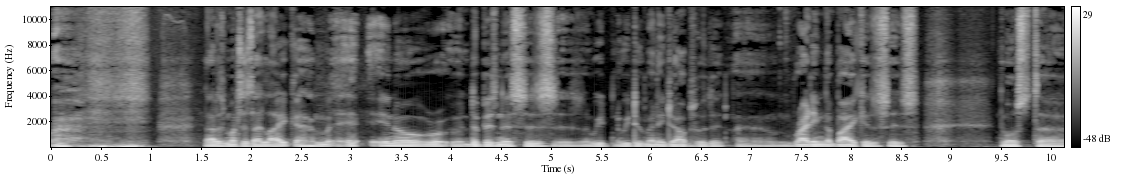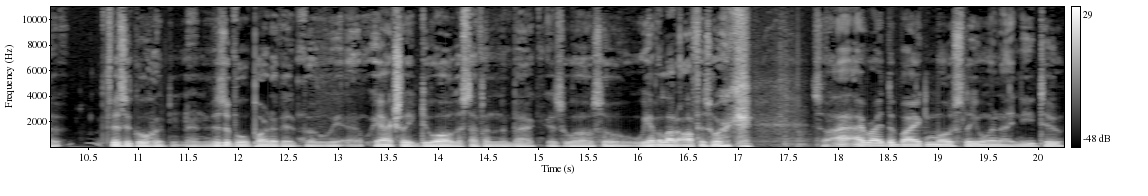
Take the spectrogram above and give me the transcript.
not as much as I like. Um, eh, you know, the business is, is we we do many jobs with it. Um, riding the bike is is the most uh, physical and, and visible part of it, but we uh, we actually do all the stuff in the back as well. So we have a lot of office work. So I, I ride the bike mostly when I need to.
